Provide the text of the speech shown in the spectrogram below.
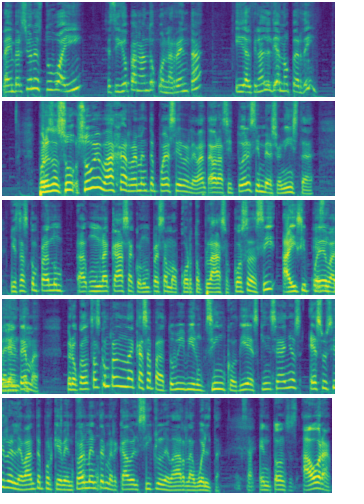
la inversión estuvo ahí, se siguió pagando con la renta y al final del día no perdí. Por eso sube, baja, realmente puede ser irrelevante. Ahora, si tú eres inversionista y estás comprando una casa con un préstamo a corto plazo, cosas así, ahí sí puede valer el tema. Pero cuando estás comprando una casa para tú vivir 5, 10, 15 años, eso es irrelevante porque eventualmente el mercado, el ciclo le va a dar la vuelta. Exacto. Entonces, ahora,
